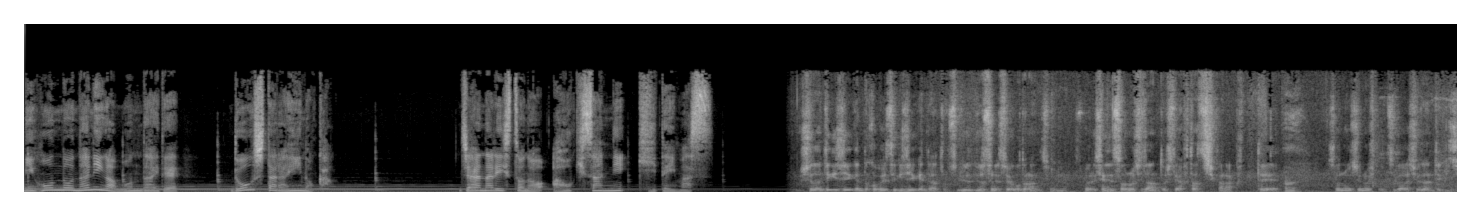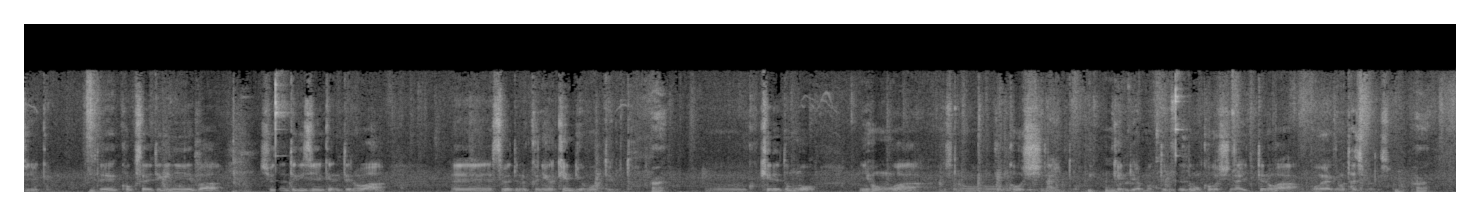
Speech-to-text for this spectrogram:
日本の何が問題でどうしたらいいのか。ジャーナリストの青木さんに聞いています。集団的自衛権と個別的自衛権だと。要するにそういうことなんですよね。つまり戦争の手段としては2つしかなくて、はい、そのうちの1つが集団的自衛権、うん、で国際的に言えば集団的自衛権っていうのは、えー、全ての国が権利を持っていると、はい、けれども日本はその行使しないと、権利は持っているけれども行使しないっていうのが公の立場ですよね、はい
